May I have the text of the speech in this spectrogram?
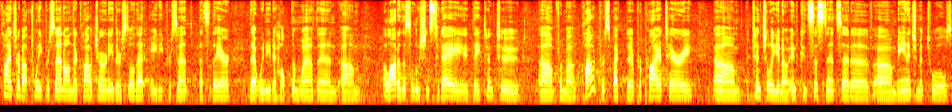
clients are about 20% on their cloud journey. There's still that 80% that's there that we need to help them with. And um, a lot of the solutions today, they tend to, um, from a cloud perspective, proprietary, um, potentially you know, inconsistent set of um, management tools.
